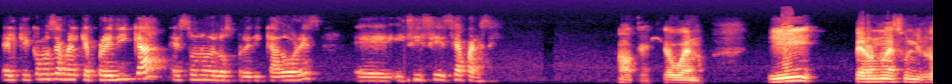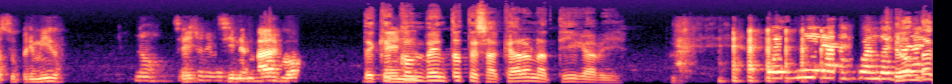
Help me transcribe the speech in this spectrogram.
el que, ¿cómo se llama? El que predica, es uno de los predicadores, eh, y sí, sí, sí aparece. Ok, qué bueno. Y, pero no es un libro suprimido. No, no es un libro Sin embargo. ¿De qué convento te sacaron a ti, Gaby? Pues mira, cuando ¿Qué yo onda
